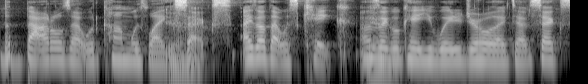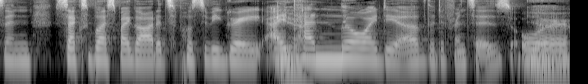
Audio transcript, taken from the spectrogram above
the battles that would come with like sex. I thought that was cake. I was Yeah. like, okay, you waited your whole life to have sex and sex blessed by God. It's supposed to be great. I Yeah. had no idea of the differences or.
